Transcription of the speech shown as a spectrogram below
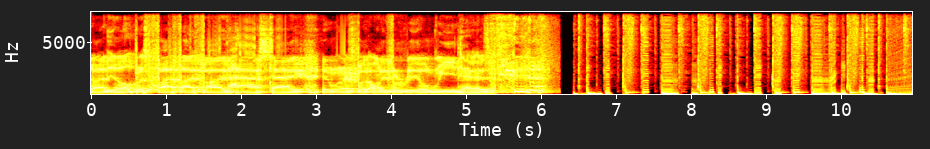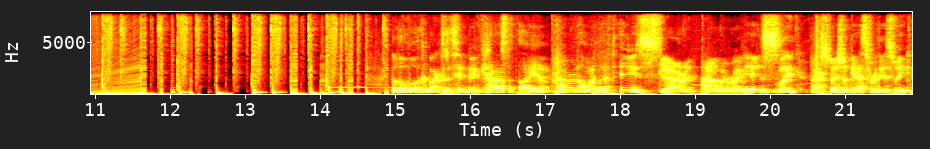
You know, press 555 hashtag. It works, but only for real weed heads. Hello, welcome back to the Tidbit Cast. I am Aaron. On my left is Gary. and on my right is Mike. Our special guest for this week.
